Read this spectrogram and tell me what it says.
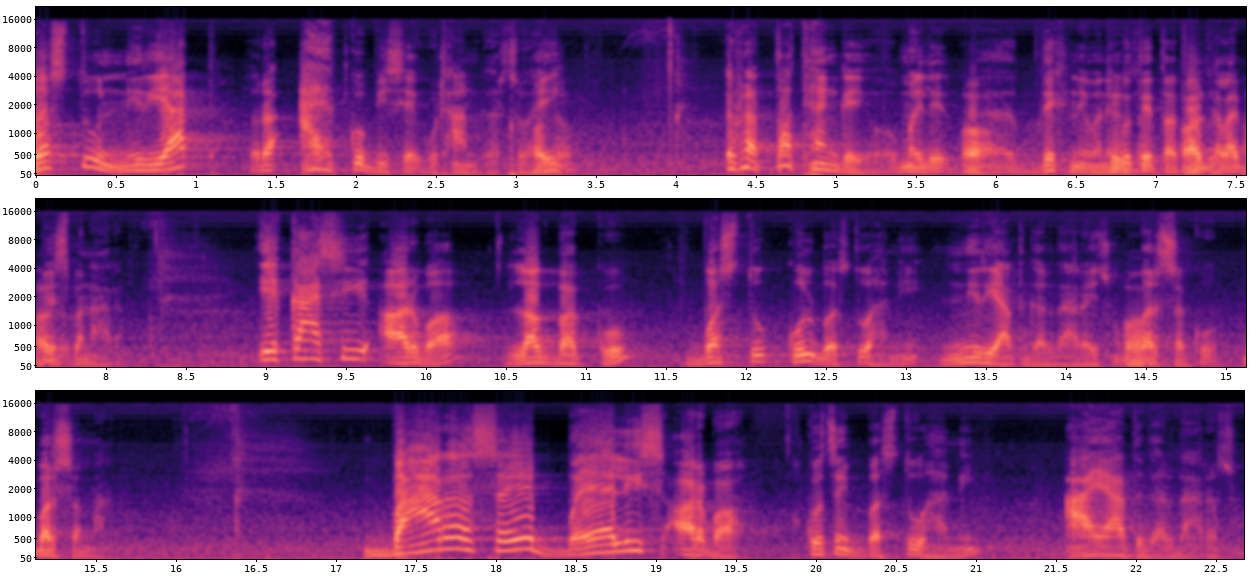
वस्तु निर्यात र आयातको विषय उठान गर्छु है। एउटा तथ्याङ्कै हो मैले देख्ने भनेको। त्यो तथ्याङ्कलाई बेस बनाएर। एकासी अर्ब लगभगको वस्तु कुल वस्तु हामी निर्यात गर्दा रहेछौँ। वर्षको वर्षमा। बाह्र सय बयालिस अर्बको चाहिँ वस्तु हामी आयात गर्दा रहेछौँ।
